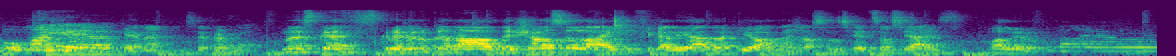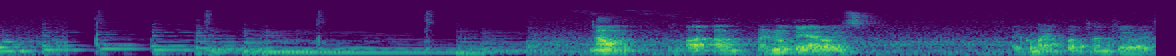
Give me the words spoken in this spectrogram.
Ou mais de um, tiro. porque, né? Sempre é bom. Não esquece de se inscrever no canal, deixar o seu like e ficar ligado aqui, ó, nas nossas redes sociais. Valeu! Valeu. Não, ah, ah, mas não tem heróis. É como é que pode não ter heróis?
